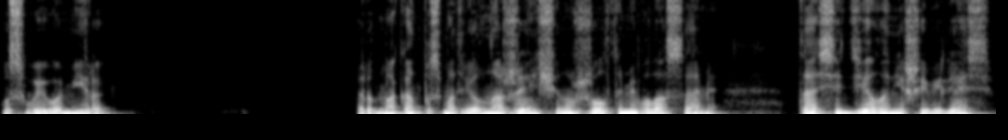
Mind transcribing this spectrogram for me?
у своего мира. Радмакан посмотрел на женщину с желтыми волосами. Та сидела, не шевелясь,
